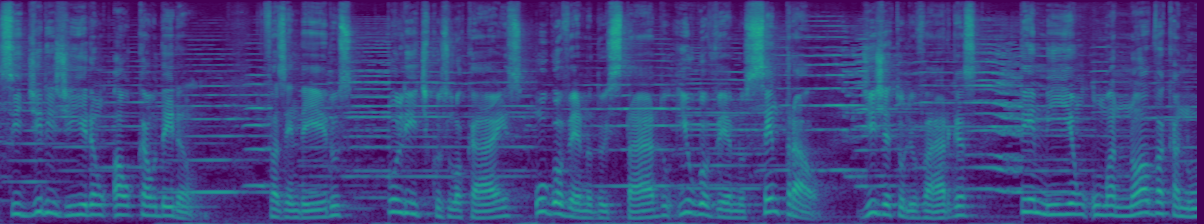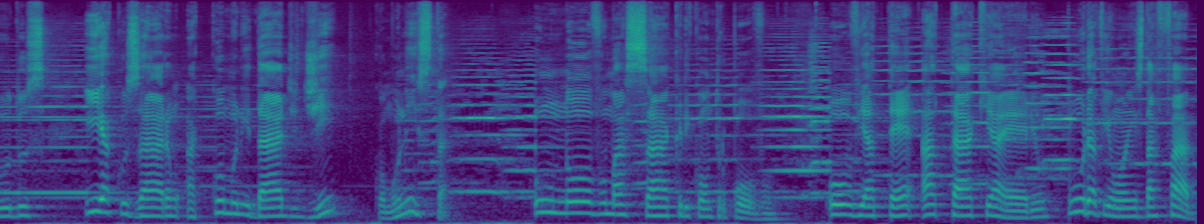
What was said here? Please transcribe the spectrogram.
se dirigiram ao caldeirão. Fazendeiros, políticos locais, o governo do estado e o governo central de Getúlio Vargas temiam uma nova Canudos e acusaram a comunidade de comunista. Um novo massacre contra o povo. Houve até ataque aéreo por aviões da FAB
